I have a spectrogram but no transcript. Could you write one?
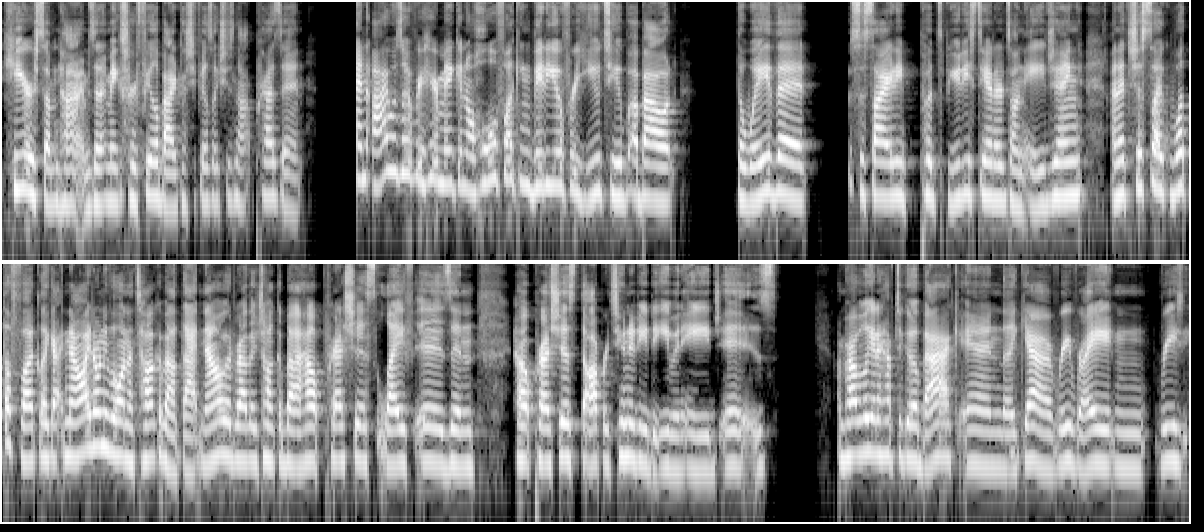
here sometimes. And it makes her feel bad because she feels like she's not present. And I was over here making a whole fucking video for YouTube about the way that society puts beauty standards on aging. And it's just like, what the fuck? Like, now I don't even want to talk about that. Now I would rather talk about how precious life is and how precious the opportunity to even age is. I'm probably going to have to go back and, mm. like, yeah, rewrite and re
